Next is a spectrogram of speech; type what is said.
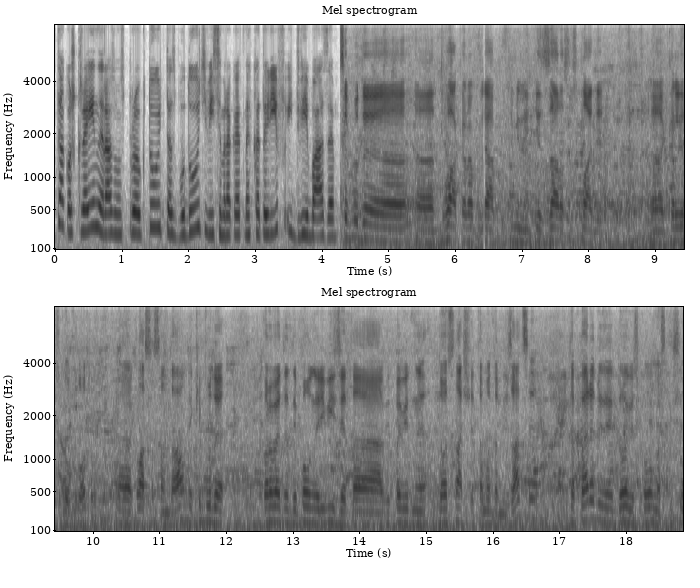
Також країни разом спроектують та збудують вісім ракетних катерів і дві бази. Це буде е, два корабля, протимінні, які зараз у складі е, Королівського флоту класу Сандаун, які буде проведена повна ревізія та відповідне дооснащення та модернізація та переданий до військово-морських сил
